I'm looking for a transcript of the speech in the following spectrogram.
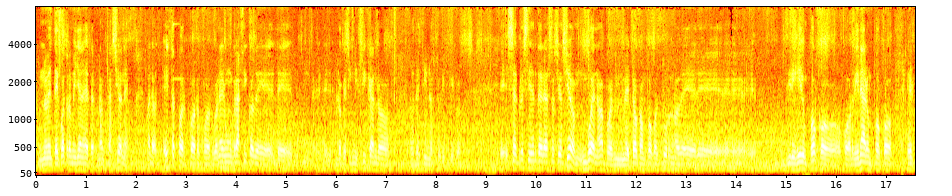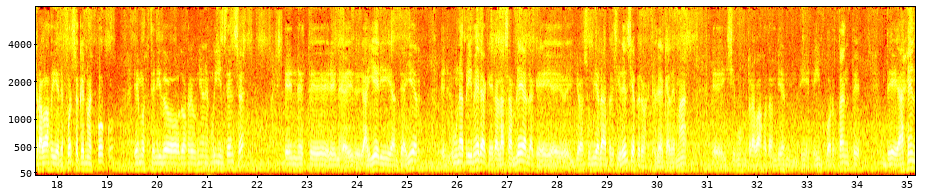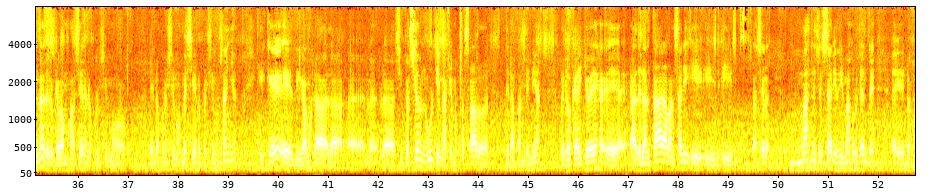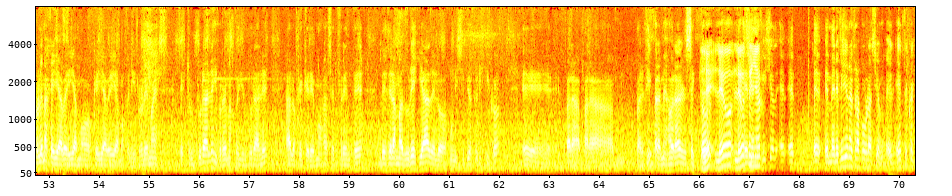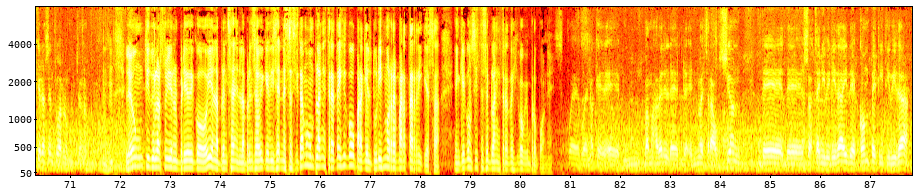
94 millones de pernoctaciones. Bueno, esto es por, por, poner un gráfico de, lo que significan los, los destinos turísticos. Eh, ser presidente de la asociación, bueno, pues me toca un poco el turno de, dirigir un poco, coordinar un poco el trabajo y el esfuerzo, que no es poco. Hemos tenido dos reuniones muy intensas, en este, eh, ayer y anteayer. Una primera que era la asamblea en la que eh, yo asumía la presidencia, pero en la que además eh, hicimos un trabajo también importante de agenda de lo que vamos a hacer en los próximos, en los próximos meses y en los próximos años y que, eh, digamos, la, la, situación última que hemos pasado de la pandemia, pues lo que ha hecho es eh, adelantar, avanzar y, y, hacer más necesarios y más urgentes eh, los problemas que ya veíamos que ya veíamos venir, problemas estructurales y problemas coyunturales a los que queremos hacer frente desde la madurez ya de los municipios turísticos para, para, para, en fin, para mejorar el sector. leo, leo en señor. Beneficio, eh, eh, en beneficio de nuestra población. Este es que quiero acentuarlo mucho, ¿no? Leo un titular suyo en el periódico hoy, en la prensa, en la prensa hoy, que dice necesitamos un plan estratégico para que el turismo reparta riqueza. ¿En qué consiste ese plan estratégico que propone? Pues bueno, que eh, vamos a ver nuestra opción de, de sostenibilidad y de competitividad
